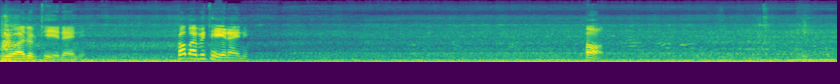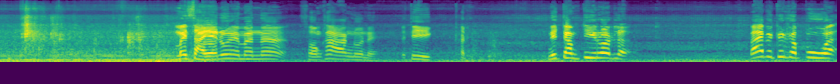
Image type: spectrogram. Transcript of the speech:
ดูเอาจะเทได้นี่ก็เอาไปเทได้นี่พ่อไม่ใส่อันนู้นให้มันนะสองข้างนู่นน่ะที่ นี่จ้องจี้รถเลยไปไปขึ้นกับปูอะ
